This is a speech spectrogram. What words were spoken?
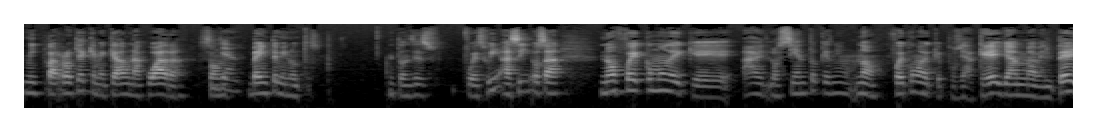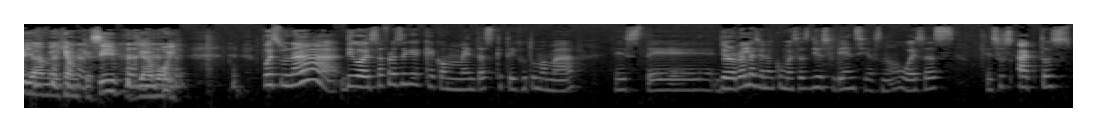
mi parroquia que me queda una cuadra, son 20 minutos. Entonces, pues fui así, o sea, no fue como de que, ay, lo siento que es mi... No, fue como de que, pues ya que, ya me aventé, ya me dijeron que sí, pues ya voy. Pues una, digo, esa frase que, que comentas que te dijo tu mamá, este, yo lo relaciono como esas diosidencias, ¿no? O esas, esos actos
